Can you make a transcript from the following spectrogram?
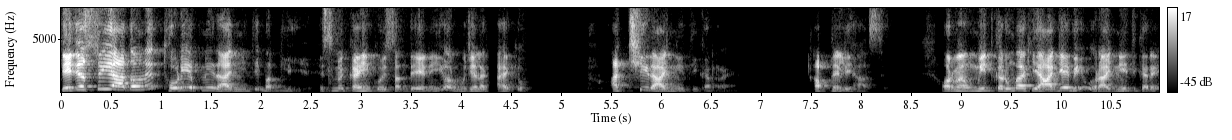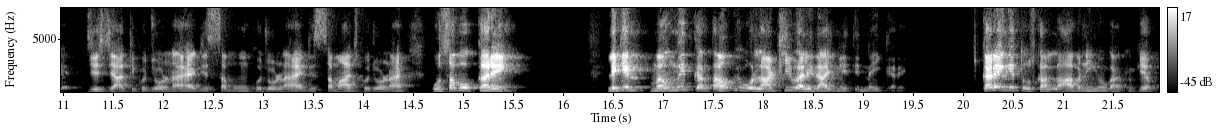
तेजस्वी यादव ने थोड़ी अपनी राजनीति बदली है। इसमें कहीं कोई संदेह नहीं और मुझे लगता है कि अच्छी राजनीति कर रहे हैं अपने लिहाज से। और मैं उम्मीद करूँगा कि आगे भी वो राजनीति करें। जिस जाति को जोड़ना है, जिस समूह को जोड़ना है, जिस समाज को जोड़ना है, वो सब वो करें। लेकिन मैं उम्मीद करता हूँ कि वो लाठी वाली राजनीति नहीं करेंगे। करेंगे तो उसका लाभ नहीं होगा, क्योंकि अब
